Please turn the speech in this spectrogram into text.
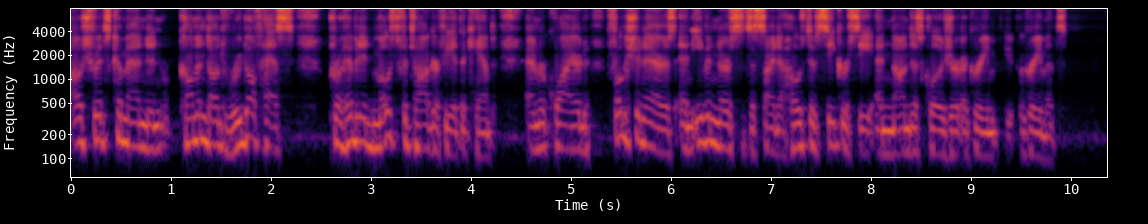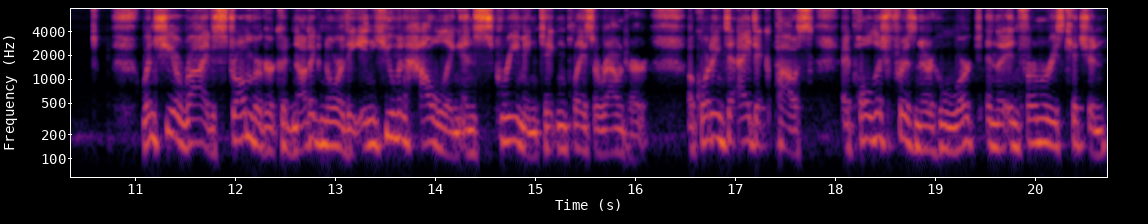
Auschwitz commandant, Commandant Rudolf Höss prohibited most photography at the camp and required functionaries and even nurses to sign a host of secrecy and non disclosure agreements. When she arrived, Stromberger could not ignore the inhuman howling and screaming taking place around her. According to Edek Pys, a Polish prisoner who worked in the infirmary's kitchen,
